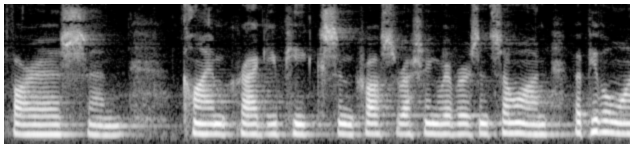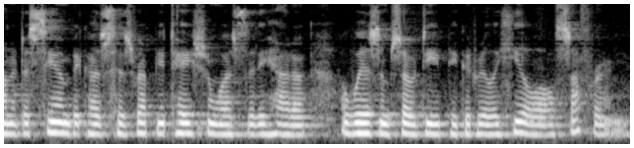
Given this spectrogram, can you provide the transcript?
forests and climb craggy peaks and cross rushing rivers and so on. But people wanted to see him because his reputation was that he had a, a wisdom so deep he could really heal all suffering.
